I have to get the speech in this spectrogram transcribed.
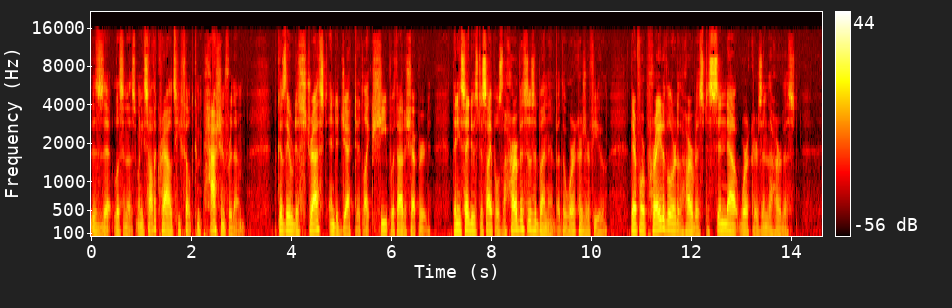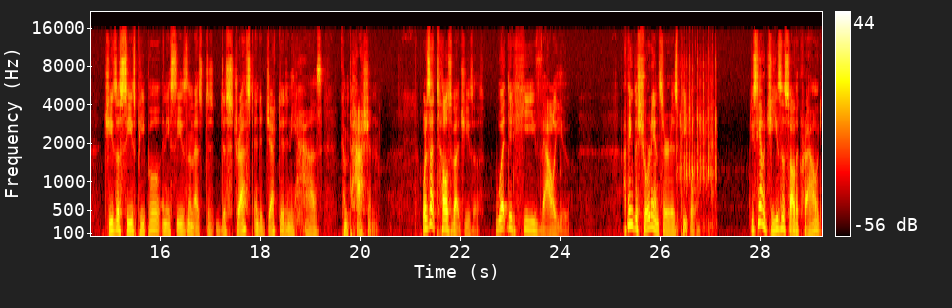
this is it. Listen to this. When he saw the crowds, he felt compassion for them because they were distressed and dejected, like sheep without a shepherd. Then he said to his disciples, The harvest is abundant, but the workers are few. Therefore, pray to the Lord of the harvest to send out workers into the harvest. Jesus sees people and he sees them as di- distressed and dejected, and he has compassion. What does that tell us about Jesus? What did he value? I think the short answer is people. Do you see how Jesus saw the crowd?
